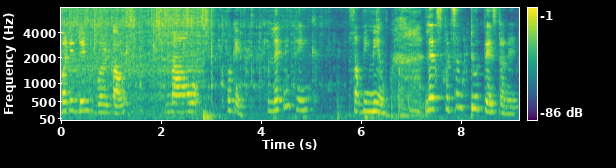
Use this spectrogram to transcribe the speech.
but it didn't work out. Now, okay, let me think something new. Let's put some toothpaste on it.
